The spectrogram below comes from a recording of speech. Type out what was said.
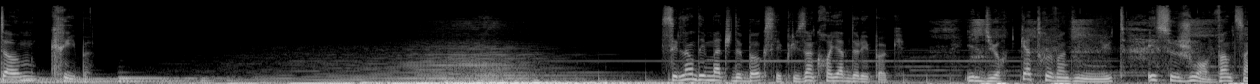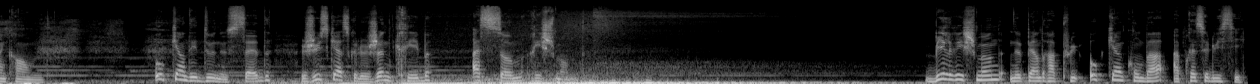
Tom Cribb. C'est l'un des matchs de boxe les plus incroyables de l'époque. Il dure 90 minutes et se joue en 25 rounds. Aucun des deux ne cède jusqu'à ce que le jeune Cribb assomme Richmond. Bill Richmond ne perdra plus aucun combat après celui-ci.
